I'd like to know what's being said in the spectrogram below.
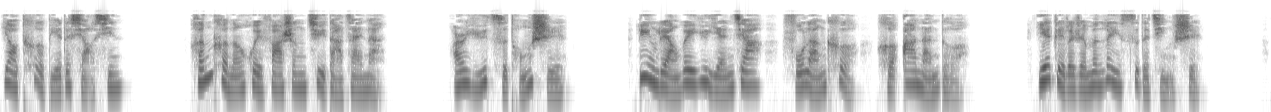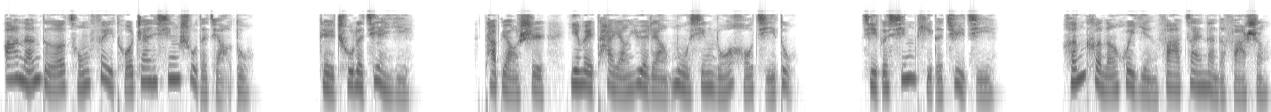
要特别的小心，很可能会发生巨大灾难。而与此同时，另两位预言家弗兰克。和阿南德也给了人们类似的警示。阿南德从吠陀占星术的角度给出了建议，他表示，因为太阳、月亮、木星、罗喉极度几个星体的聚集，很可能会引发灾难的发生，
